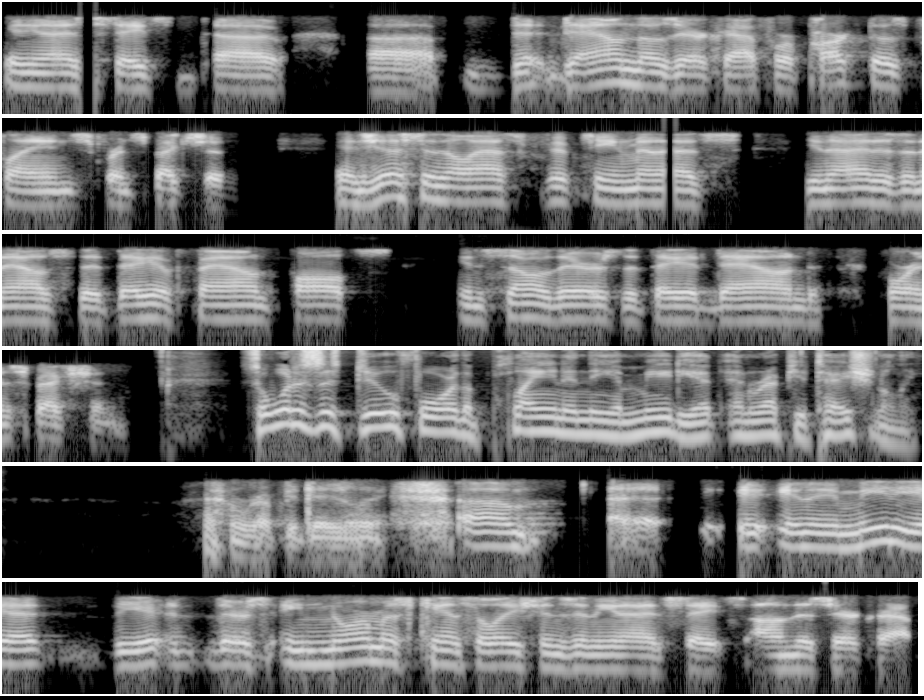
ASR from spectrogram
in the United States, uh, uh, d- those aircraft or parked those planes for inspection and just in the last 15 minutes, United has announced that they have found faults in some of theirs that they had downed for inspection. So, what does this do for the plane in the immediate and reputationally? reputationally, um, uh, in the immediate, the, there's enormous cancellations in the United States on this aircraft.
